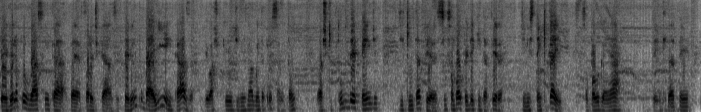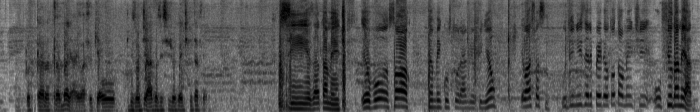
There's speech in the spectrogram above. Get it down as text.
perdendo pro Vasco em ca... É, fora de casa, perdendo pro Bahia em casa, eu acho que o Diniz não aguenta pressão. Então, eu acho que tudo depende de quinta-feira. Se o São Paulo perder quinta-feira, o Diniz tem que cair. Se São Paulo ganhar, tem que dar tempo pro cara trabalhar. Eu acho que é o divisor de águas esse jogo é de quinta-feira. Sim, exatamente. Eu vou só também costurar minha opinião. Eu acho assim, o Diniz ele perdeu totalmente o fio da meada.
